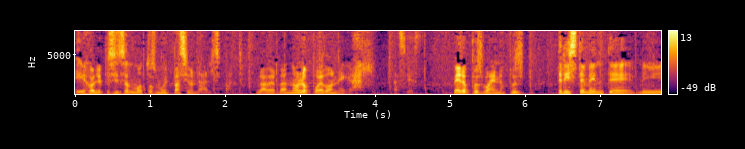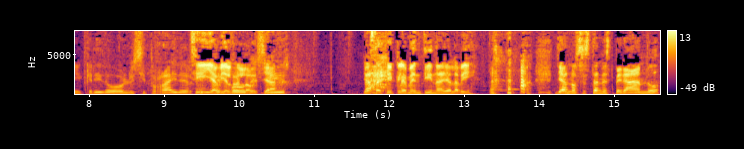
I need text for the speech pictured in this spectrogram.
Híjole, pues sí son motos muy pasionales, Pato. la verdad, no lo puedo negar. Así es. Pero pues bueno, pues tristemente, mi querido Luisito Ryder. Sí, ¿qué ya te vi el puedo reloj, ya. decir? Ya está aquí Clementina, ya la vi. ya nos están esperando.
